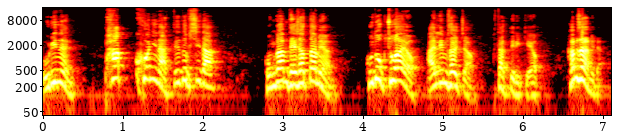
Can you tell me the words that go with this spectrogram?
우리는 팝콘이나 뜯읍시다. 공감되셨다면 구독, 좋아요, 알림 설정 부탁드릴게요. 감사합니다.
